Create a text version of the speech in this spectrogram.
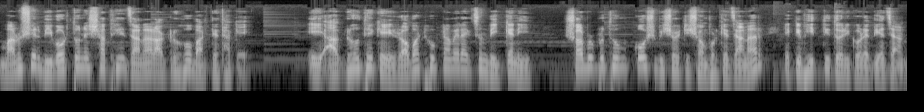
মানুষের বিবর্তনের সাথে জানার আগ্রহ বাড়তে থাকে। এই আগ্রহ থেকে রবার্ট হুক নামের একজন বিজ্ঞানী সর্বপ্রথম কোষ বিষয়টি সম্পর্কে জানার একটি ভিত্তি তৈরি করে দিয়ে যান।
